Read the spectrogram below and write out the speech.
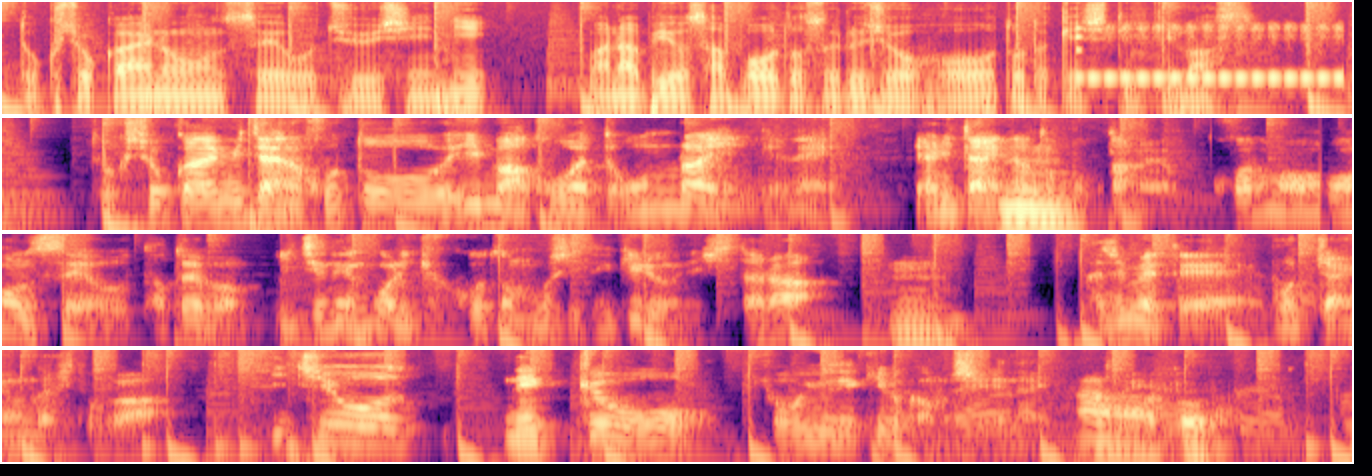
読書会の音声を中心に学びをサポートする情報をお届けしていきます。読書会みたいなことを今こうやってオンラインでねやりたいなと思ったのよ、この音声を例えば1年後に聞くことももしできるようにしたらうん、初めて坊ちゃん読んだ人が一応熱狂を共有できるかもしれないああ、そうだ。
